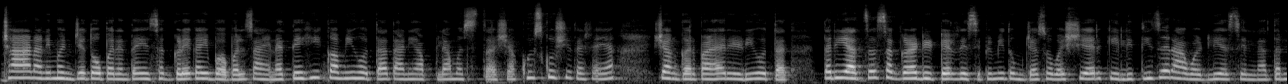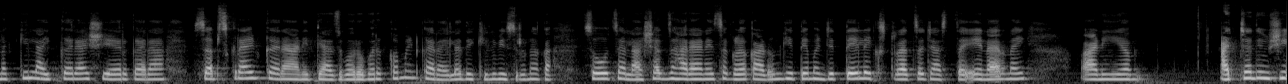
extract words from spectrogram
छान आणि म्हणजे तोपर्यंत हे सगळे काही बबल्स आहे ना तेही कमी होतात आणि आपल्या मस्त अशा खुसखुशीत अशा या शंकरपाळ्या रेडी होतात. तर याचं सगळं डिटेल रेसिपी मी तुमच्यासोबत शेअर केली. ती जर आवडली असेल ना तर नक्की लाईक करा शेअर करा सबस्क्राईब करा आणि त्याचबरोबर कमेंट करायला देखील विसरू नका. सो चला अशा झाऱ्याने सगळं काढून घेते. म्हणजे तेल एक्स्ट्राचं जास्त येणार नाही. आणि आजच्या दिवशी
